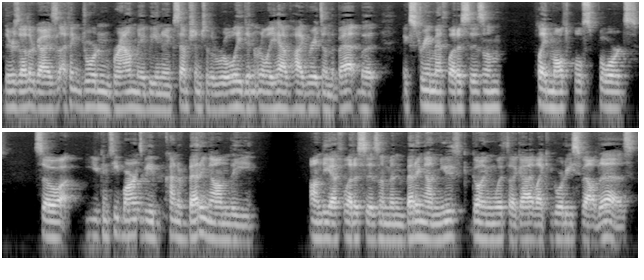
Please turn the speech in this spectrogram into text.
there's other guys. I think Jordan Brown may be an exception to the rule. He didn't really have high grades on the bat, but extreme athleticism, played multiple sports. So uh, you can see Barnsby kind of betting on the on the athleticism and betting on youth going with a guy like Yordys Valdes.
